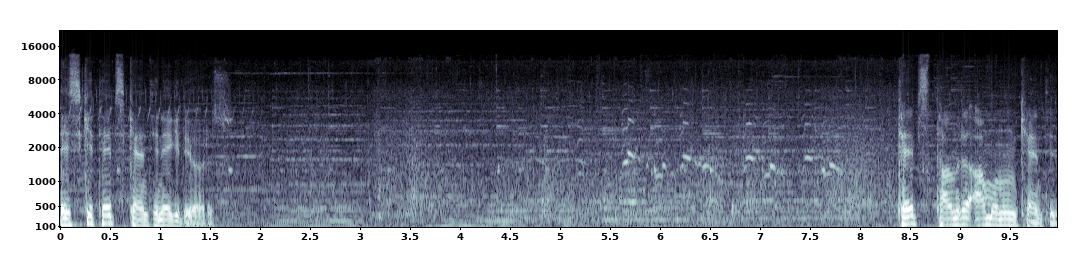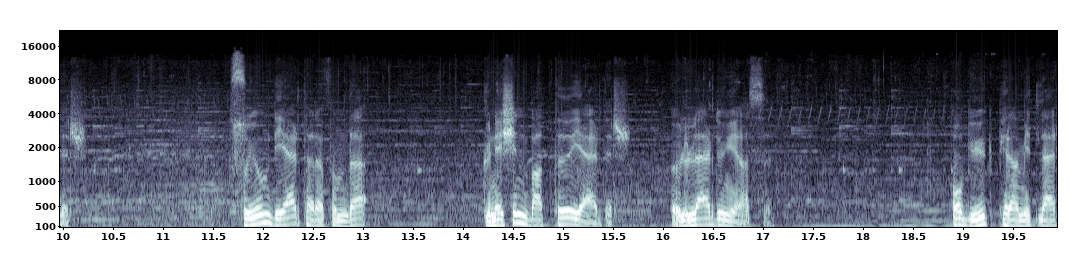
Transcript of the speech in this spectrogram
eski Teps kentine gidiyoruz. Tebs Tanrı Amon'un kentidir. Suyun diğer tarafında güneşin battığı yerdir. Ölüler dünyası. O büyük piramitler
